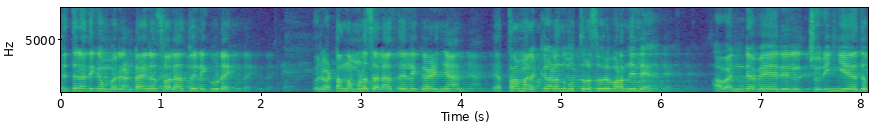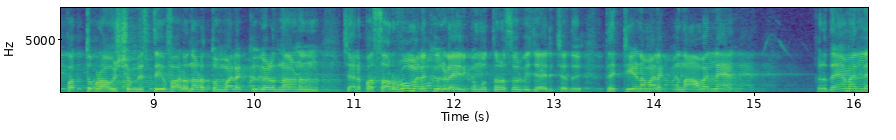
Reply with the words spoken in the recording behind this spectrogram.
എന്തിനധികം ഒരു രണ്ടായിരം സ്വലാത്ത് ചൊല്ലി കൂടെ ഒരു വട്ടം നമ്മൾ സ്വലാത്ത് ചൊല്ലി കഴിഞ്ഞാൽ എത്ര മലക്കുകളെന്ന് മുത്രസൂര് പറഞ്ഞില്ലേ? അവന്റെ പേരിൽ ചുരുങ്ങിയത് പത്ത് പ്രാവശ്യം ഇസ്തീഫാർ നടത്തും മലക്കുകൾ എന്നാണ്. ചിലപ്പോ സർവ മലക്കുകളായിരിക്കും മുത്രസൂർ വിചാരിച്ചത്. തെറ്റിയണ മലക്ക് നാവല്ലേ? ഹൃദയമല്ല?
